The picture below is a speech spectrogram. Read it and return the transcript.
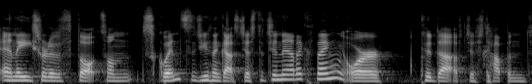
any sort of thoughts on squints? Do you think that's just a genetic thing, or could that have just happened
